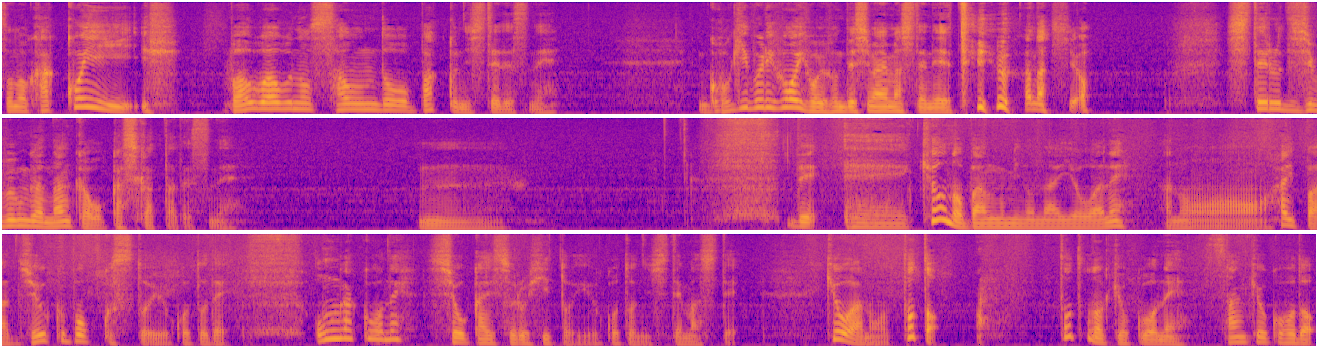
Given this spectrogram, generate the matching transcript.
そのかっこいい バウワウのサウンドをバックにしてですねゴキブリホイホイ踏んでしまいましてねっていう話をしてる自分がなんかおかしかったですね。うん。で、えー、今日の番組の内容はね、あのー、ハイパージュークボックスということで音楽をね紹介する日ということにしてまして今日はあのトト。トトの曲をね3曲ほど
